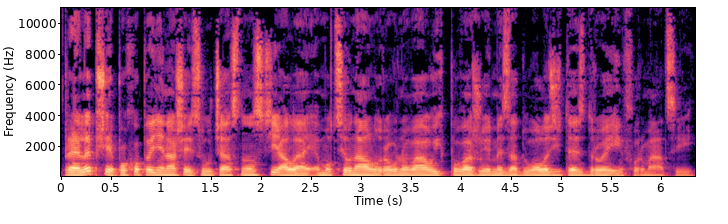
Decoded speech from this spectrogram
pre lepšie pochopenie našej súčasnosti, ale aj emocionálnu rovnováhu ich považujeme za dôležité zdroje informácií.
